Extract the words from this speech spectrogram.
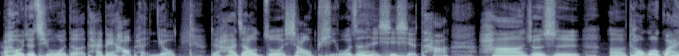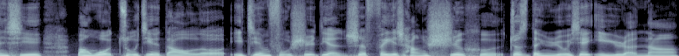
然后我就请我的台北好朋友，对，他叫做小皮，我真的很谢谢他，他就是呃透过关系帮我租借到了一间服饰店，是非常适合，就是等于有一些艺人呐、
